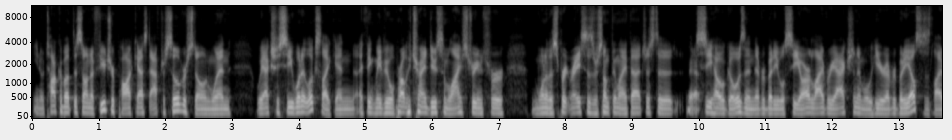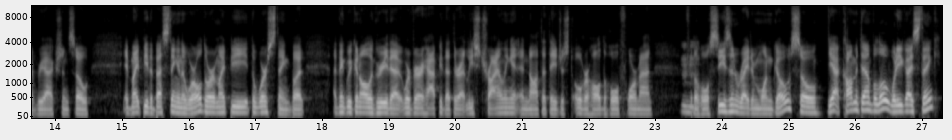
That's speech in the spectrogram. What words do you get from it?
you know talk about this on a future podcast after Silverstone when we actually see what it looks like. And I think maybe we'll probably try and do some live streams for one of the sprint races or something like that, just to yeah. see how it goes, and everybody will see our live reaction, and we'll hear everybody else's live reaction. So it might be the best thing in the world or it might be the worst thing. But I think we can all agree that we're very happy that they're at least trialing it and not that they just overhauled the whole format mm-hmm. for the mm-hmm. whole season right in one go. So yeah, comment down below. What do you guys think?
